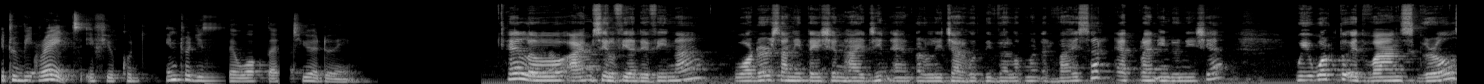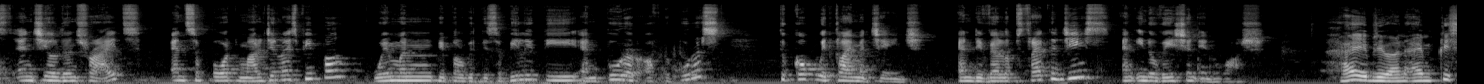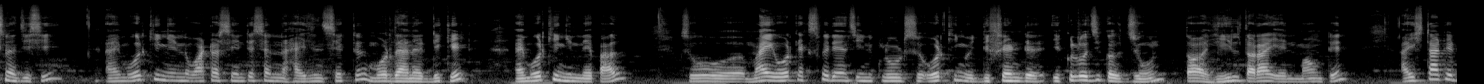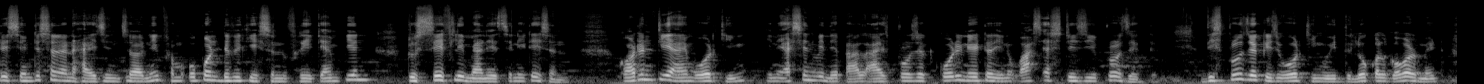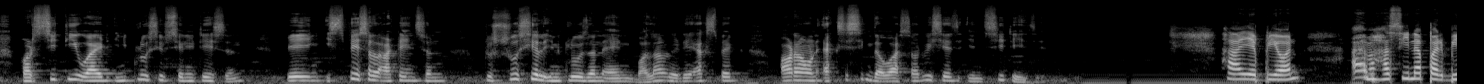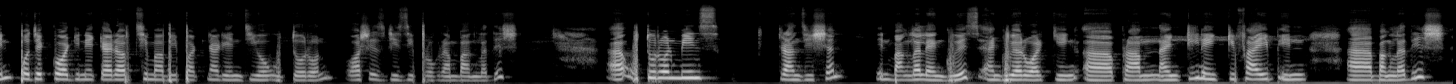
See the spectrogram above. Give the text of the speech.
It would be great if you could introduce the work that you are doing. Hello, I'm Sylvia Devina, Water Sanitation Hygiene and Early Childhood Development Advisor at Plan Indonesia. We work to advance girls and children's rights and support marginalized people, women, people with disability, and poorer of the poorest to cope with climate change and develop strategies and innovation in WASH. Hi everyone, I'm Krishna GC. I'm working in water sanitation and hygiene sector more than a decade. I'm working in Nepal. So my work experience includes working with different ecological zone, the hill, tarai and mountain. I started a sanitation and hygiene journey from open defecation free campaign to safely manage sanitation. Currently, I am working in SNV Nepal as project coordinator in SDG project. This project is working with the local government for city-wide inclusive sanitation, paying special attention to social inclusion and vulnerability aspect around accessing the WASH services in cities. Hi everyone, I am Hasina Parvin, Project Coordinator of Simavi Partner NGO Uttoron, WASH SDG Program Bangladesh. Uh, Uttoron means transition in Bangla language and we are working uh, from 1985 in uh, Bangladesh.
